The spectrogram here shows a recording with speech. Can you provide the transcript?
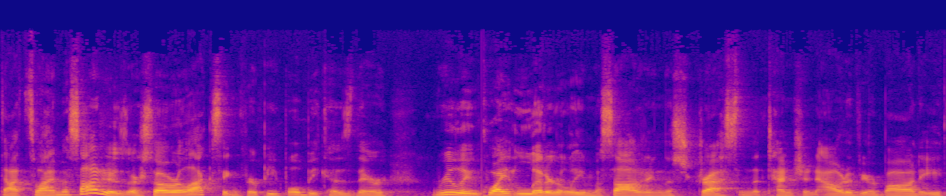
That's why massages are so relaxing for people because they're really quite literally massaging the stress and the tension out of your body.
